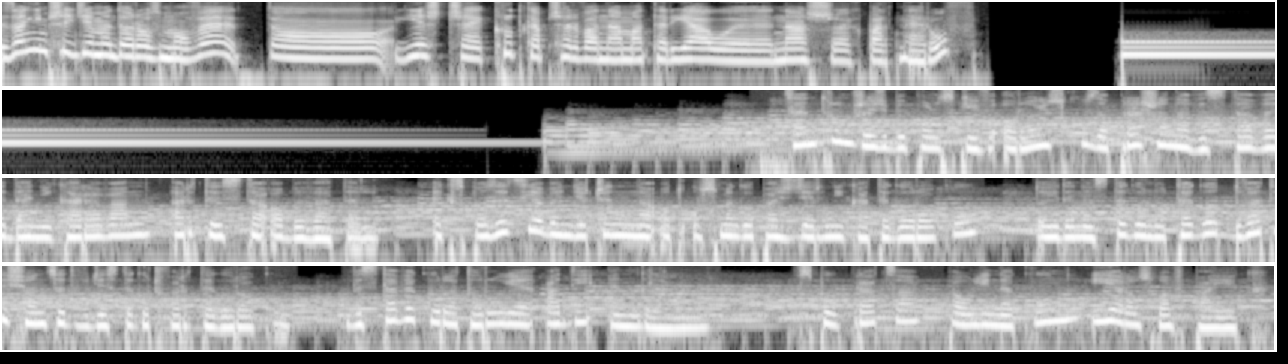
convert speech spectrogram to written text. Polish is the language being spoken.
Zanim przejdziemy do rozmowy, to jeszcze krótka przerwa na materiały naszych partnerów. Centrum Rzeźby Polskiej w Orońsku zaprasza na wystawę Dani Karawan Artysta Obywatel. Ekspozycja będzie czynna od 8 października tego roku do 11 lutego 2024 roku. Wystawę kuratoruje Adi Englam. Współpraca Paulina Kun i Jarosław Pajek.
